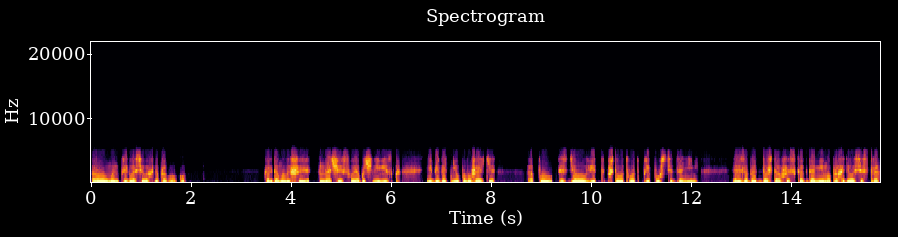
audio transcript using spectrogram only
Роумен пригласил их на прогулку. Когда малыши начали свой обычный визг и беготню по лужайке, а Пол сделал вид, что вот-вот припустит за ними, Элизабет, дождавшись, когда мимо проходила сестра,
